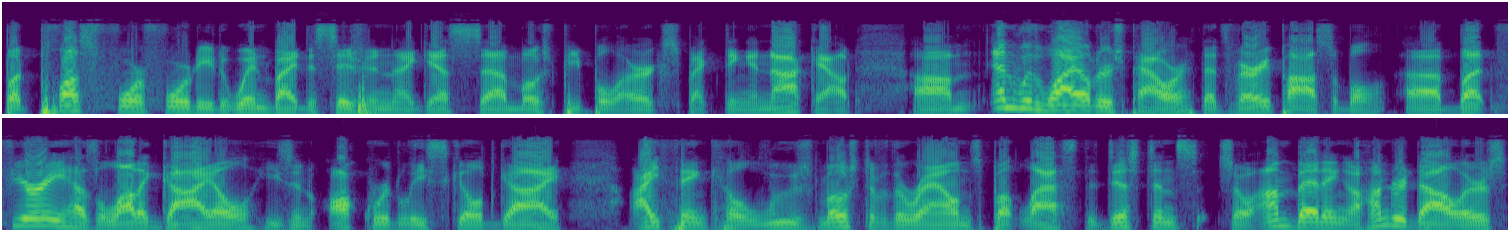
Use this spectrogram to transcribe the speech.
but plus 440 to win by decision. I guess uh, most people are expecting a knockout. Um, and with Wilder's power, that's very possible. Uh, but Fury has a lot of guile. He's an awkwardly skilled guy. I think he'll lose most of the rounds, but last the distance. So I'm betting $100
